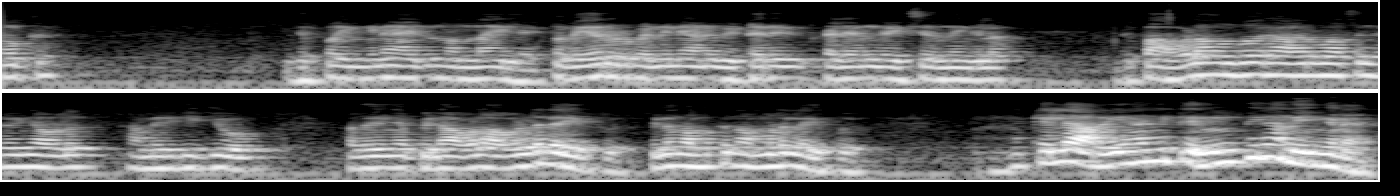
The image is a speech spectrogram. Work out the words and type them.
നോക്ക്. ഇതിപ്പോ ഇങ്ങനെ ആയത് നന്നായില്ലേ? ഇപ്പൊ വേറൊരു പെണ്ണിനെയാണ് വീട്ടുകാർ കല്യാണം കഴിച്ചിരുന്നെങ്കിലോ? ഇതിപ്പോ അവളാവുമ്പോ ഒരു ആറു മാസം കഴിഞ്ഞ് അവൾ അമേരിക്കയ്ക്ക് പോകും. അത് കഴിഞ്ഞാൽ പിന്നെ അവൾ അവളുടെ ലൈഫ് പിന്നെ നമുക്ക് നമ്മുടെ ലൈഫ് നിനക്കെല്ലാം അറിയാഞ്ഞിട്ട് എന്തിനാ നീ ഇങ്ങനെ?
